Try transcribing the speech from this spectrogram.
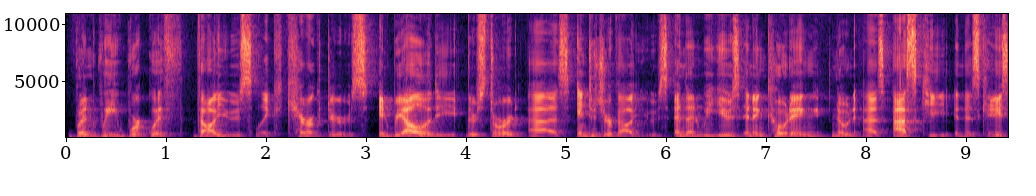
when we work with values like characters, in reality, they're stored as integer values. And then we use an encoding known as ASCII in this case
